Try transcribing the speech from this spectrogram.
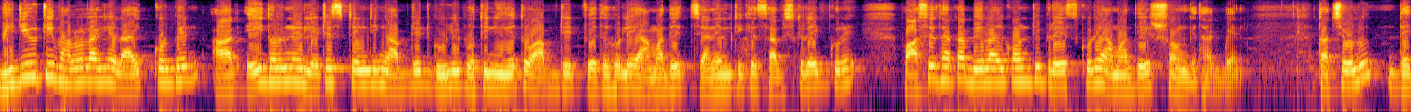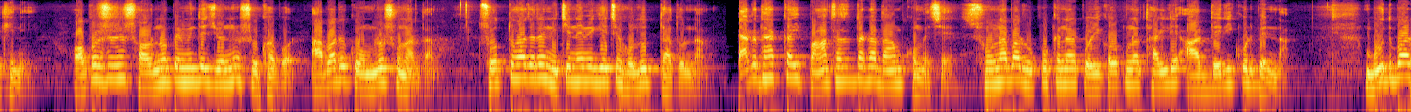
ভিডিওটি ভালো লাগলে লাইক করবেন আর এই ধরনের লেটেস্ট ট্রেন্ডিং আপডেটগুলি প্রতিনিয়ত আপডেট পেতে হলে আমাদের চ্যানেলটিকে সাবস্ক্রাইব করে পাশে থাকা বেল আইকনটি প্রেস করে আমাদের সঙ্গে থাকবেন। তা চলুন দেখে নিই। অপরশেষে স্বর্ণপ্রেমীদের জন্য সুখবর। আবারও কমলো সোনার দাম। সত্তর হাজারের নিচে নেমে গিয়েছে হলুদ ধাতুর নাম। এক ধাক্কায় পাঁচ হাজার টাকা দাম কমেছে। সোনা বা রূপো কেনার পরিকল্পনা থাকলে আর দেরি করবেন না। বুধবার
